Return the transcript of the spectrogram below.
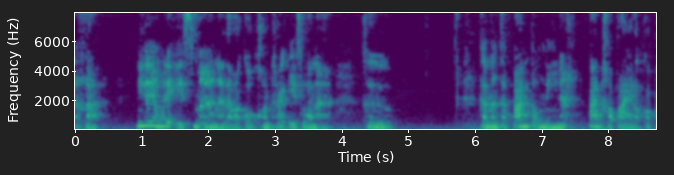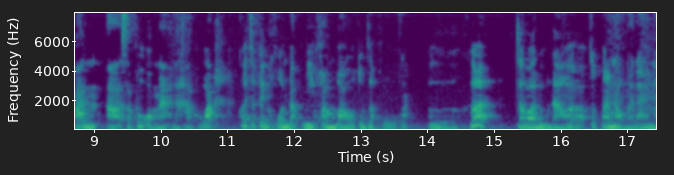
นะคะ นี่ก็ยังไม่ได้ S มากนะ แต่ว่าก็ค่อนข้าง S แล้วนะ คือกำลังจะปั้นตรงนี้นะ ปั้นเข้าไปแล้วก็ปั้นอ่าสะโพกออกมานะคะ เพราะว่าก็จะเป็นคนแบบมีความเว้าตรงสะโพกอะเออ ก็จะรอดูนะว่าจะปั้นออกมาได้ไหม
